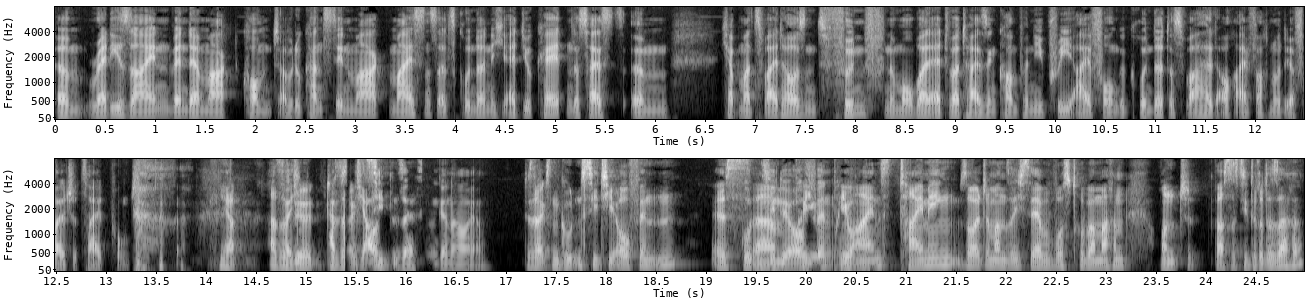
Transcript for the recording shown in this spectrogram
ähm, ready sein, wenn der Markt kommt. Aber du kannst den Markt meistens als Gründer nicht educaten. Das heißt, ähm, ich habe mal 2005 eine Mobile Advertising Company pre-iPhone gegründet. Das war halt auch einfach nur der falsche Zeitpunkt. Ja, also du, du sagst, genau, ja. Du sagst, einen guten CTO finden ist guten ähm, CTO Prio, finden. Prio 1. Timing sollte man sich sehr bewusst drüber machen. Und was ist die dritte Sache?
